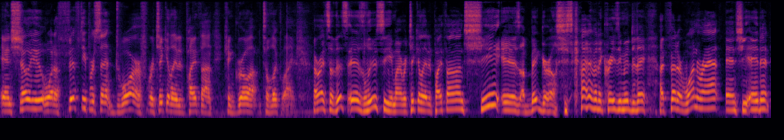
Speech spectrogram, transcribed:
and show you what a 50% dwarf reticulated python can grow up to look like. All right, so this is Lucy, my reticulated python. She is a big girl. She's kind of in a crazy mood today. I fed her one rat and she ate it,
